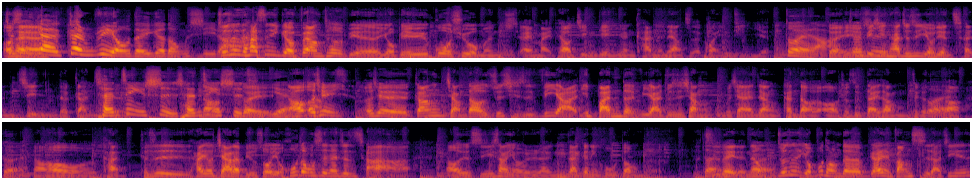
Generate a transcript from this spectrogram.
就是一个更 real 的一个东西了，就是它是一个非常特别的，有别于过去我们哎、欸、买票进电影院看的那样子的观影体验。对啦，对，因为毕竟它就是有点沉浸的感觉，沉浸式、沉浸式体验。然后，而且而且刚刚讲到，就其实 VR 一般的 VR 就是像我们现在这样看到的哦，就是戴上这个头套，对，然后看。可是它又加了，比如说有互动式，那就是 XR，然后实际上有人在跟你互动的。之类的那种，就是有不同的表演方式啦。其实，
